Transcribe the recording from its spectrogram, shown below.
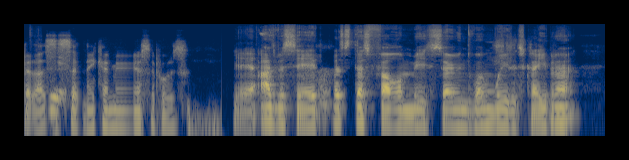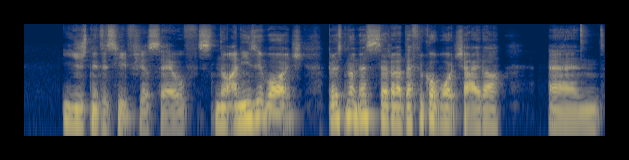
but that's Yeah. the cynic in me, I suppose. Yeah, as we said, this this film may sound one way describing it. You just need to see it for yourself. It's not an easy watch, but it's not necessarily a difficult watch either. And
